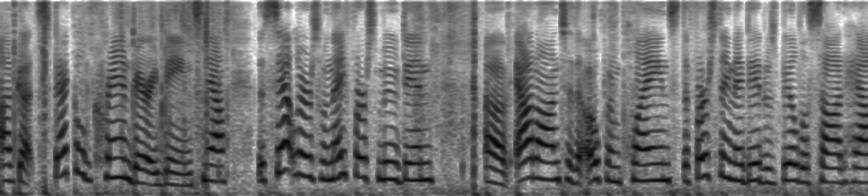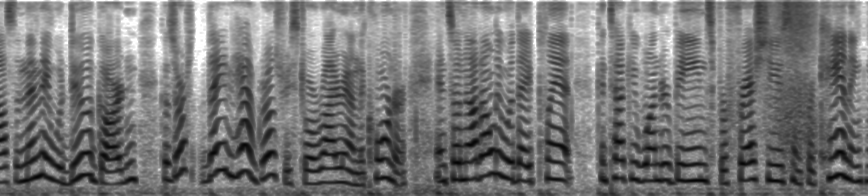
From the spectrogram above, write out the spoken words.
I've got speckled cranberry beans. Now the settlers when they first moved in uh, out onto the open plains, the first thing they did was build a sod house and then they would do a garden because they didn't have a grocery store right around the corner. And so not only would they plant Kentucky Wonder beans for fresh use and for canning,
